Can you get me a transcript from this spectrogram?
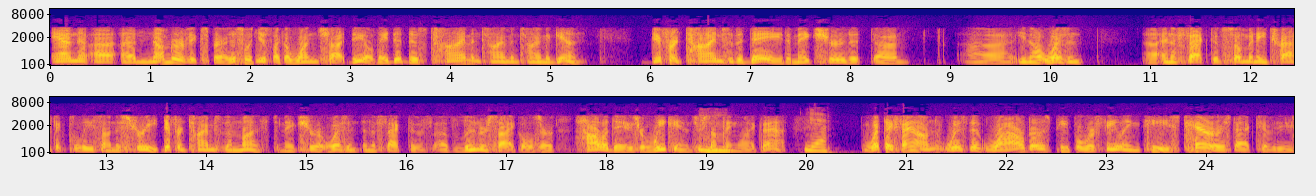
And uh, a number of experiments, this wasn't just like a one shot deal. They did this time and time and time again, different times of the day to make sure that, um, uh, you know, it wasn't uh, an effect of so many traffic police on the street, different times of the month to make sure it wasn't an effect of, of lunar cycles or holidays or weekends or Mhm. something like that. Yeah. What they found was that while those people were feeling peace, terrorist activities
